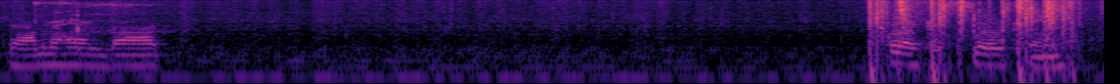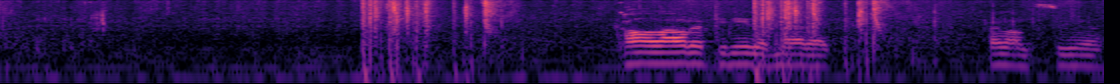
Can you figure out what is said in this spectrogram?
Okay, I'm gonna hang back. We're like a SEAL team. Call out if you need a medic. I don't see you.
